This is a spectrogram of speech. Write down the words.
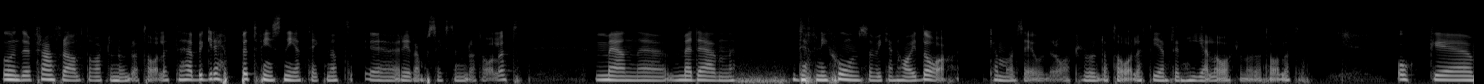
under framförallt 1800-talet. Det här begreppet finns nedtecknat eh, redan på 1600-talet. Men eh, med den definition som vi kan ha idag kan man säga under 1800-talet, egentligen hela 1800-talet. Och eh,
